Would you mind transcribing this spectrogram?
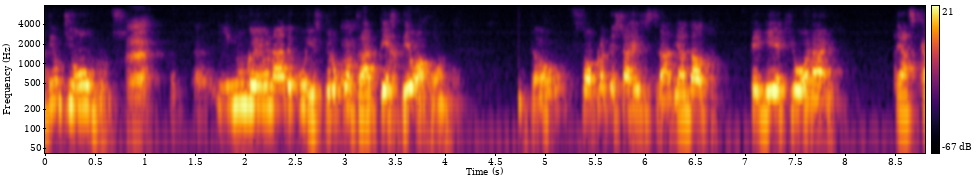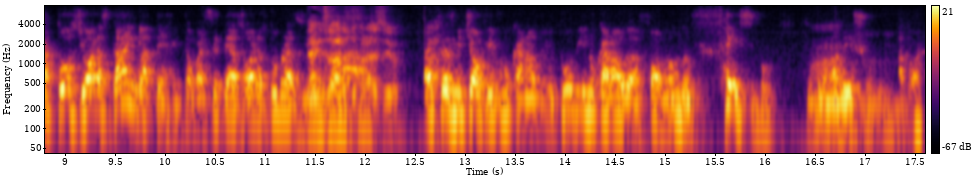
deu de ombros. É. E não ganhou nada com isso. Pelo contrário, perdeu a Honda. Então, só para deixar registrado. E Adalto, peguei aqui o horário. É às 14 horas da Inglaterra. Então vai ser 10 horas do Brasil. 10 horas do Brasil. Vai transmitir ao vivo no canal do YouTube e no canal da Fórmula 1 no Facebook que o Bruno Aleixo hum, adora.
